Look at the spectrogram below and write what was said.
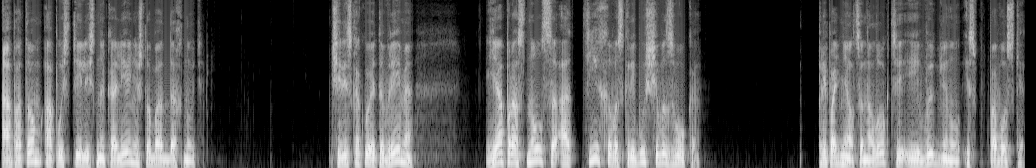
а потом опустились на колени, чтобы отдохнуть. Через какое-то время я проснулся от тихого скребущего звука. Приподнялся на локте и выглянул из повозки.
